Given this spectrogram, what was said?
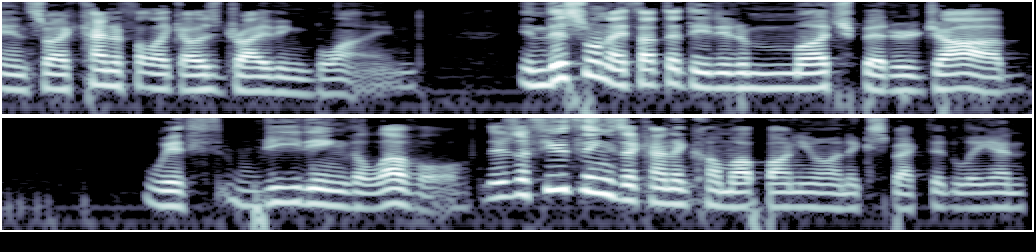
and so I kind of felt like I was driving blind. In this one, I thought that they did a much better job with reading the level. There's a few things that kind of come up on you unexpectedly, and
